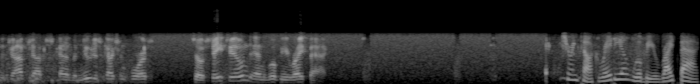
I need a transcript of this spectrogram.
The job shop is kind of a new discussion for us. So stay tuned and we'll be right back. Manufacturing Talk Radio will be right back.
